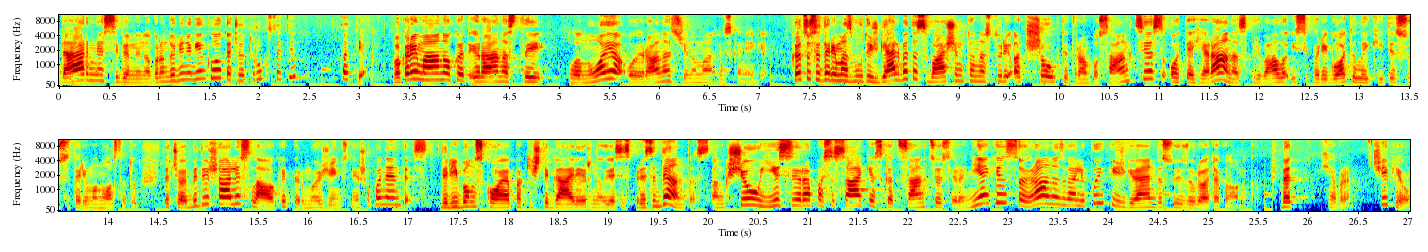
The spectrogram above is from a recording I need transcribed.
dar nesigamino branduolinių ginklų, tačiau trūksta tik patiek. Vakarai mano, kad Iranas tai planuoja, o Iranas, žinoma, viską neigia. Kad susitarimas būtų išgelbėtas, Vašingtonas turi atšaukti Trumpo sankcijas, o Teheranas privalo įsipareigoti laikytis susitarimo nuostatų. Tačiau abi dvi šalis laukia pirmojo žingsnio iš oponentės. Daryboms koja pakišti gali ir naujasis prezidentas. Anksčiau jis yra pasisakęs, kad sankcijos yra niekis, o Iranas gali puikiai išgyventi su izoliuota ekonomika. Bet, Hebra, šiaip jau,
